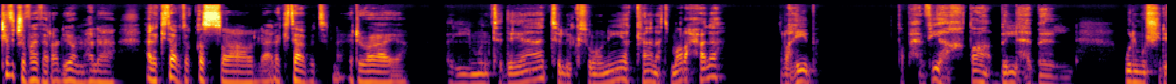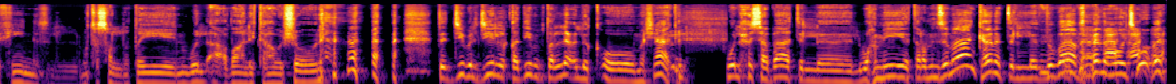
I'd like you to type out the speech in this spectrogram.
كيف تشوف أثر اليوم على على كتابة القصة ولا على كتابة الرواية؟ المنتديات الإلكترونية كانت مرحلة رهيبة طبعا فيها أخطاء بالهبل والمشرفين المتسلطين والأعضاء اللي يتهاوشون. تجيب الجيل القديم يطلع لك أوه مشاكل. والحسابات ال- الوهمية ترى من زمان كانت الذباب هذا موجود.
